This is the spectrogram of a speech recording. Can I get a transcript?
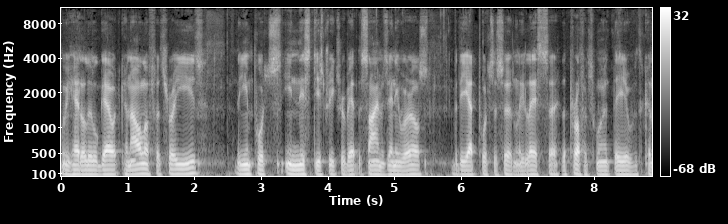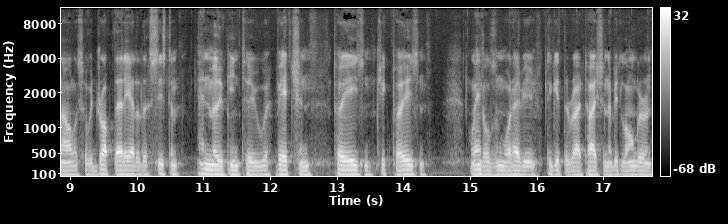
We had a little go at canola for three years. The inputs in this district are about the same as anywhere else, but the outputs are certainly less, so the profits weren't there with canola, so we dropped that out of the system and moved into vetch and peas and chickpeas and lentils and what have you to get the rotation a bit longer and,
